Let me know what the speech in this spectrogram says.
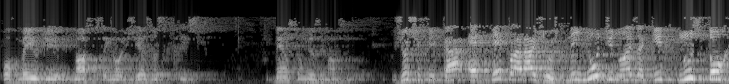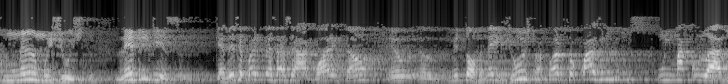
por meio de nosso Senhor Jesus Cristo. Que bênção, meus irmãos. Justificar é declarar justo. Nenhum de nós aqui nos tornamos justos. Lembre disso. Que às vezes você pode pensar assim, ah, agora então eu, eu, me tornei justo, agora eu sou quase um, um imaculado.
